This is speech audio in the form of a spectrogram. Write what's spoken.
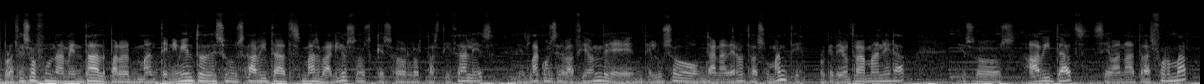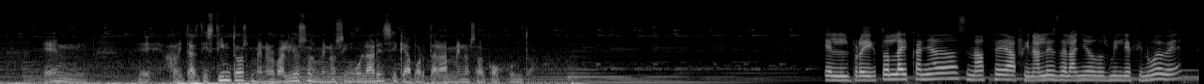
el proceso fundamental para el mantenimiento de sus hábitats más valiosos, que son los pastizales, es la conservación del uso ganadero transhumante, porque de otra manera esos hábitats se van a transformar en eh, hábitats distintos, menos valiosos, menos singulares y que aportarán menos al conjunto. El proyecto Life Cañadas nace a finales del año 2019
